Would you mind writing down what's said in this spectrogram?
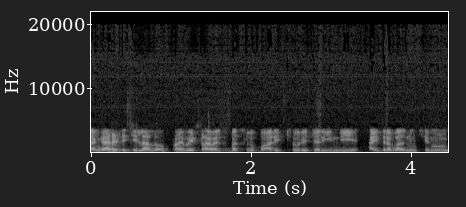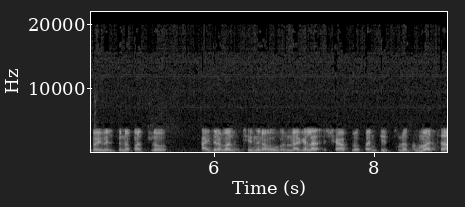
సంగారెడ్డి జిల్లాలో ప్రైవేట్ ట్రావెల్స్ బస్సులో భారీ చోరీ జరిగింది. హైదరాబాద్ నుంచి ముంబై వెళ్తున్న బస్సులో హైదరాబాద్కు చెందిన ఓ నగల షాప్లో పనిచేస్తున్న గుమాస్తా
